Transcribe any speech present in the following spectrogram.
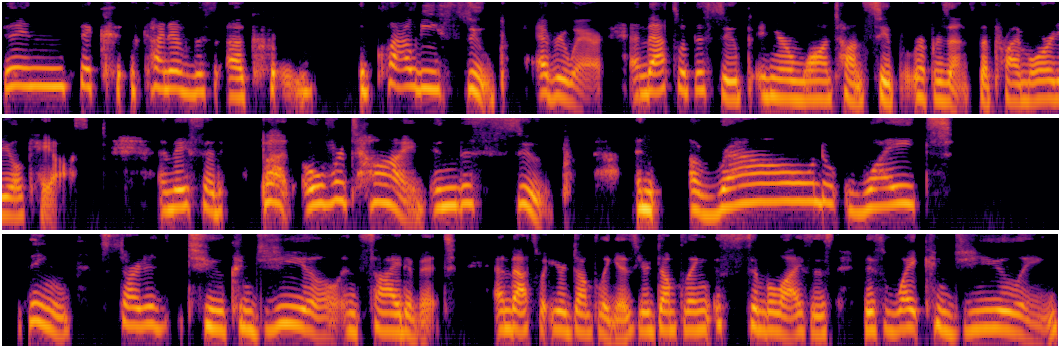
thin, thick, kind of this uh, cloudy soup everywhere. And that's what the soup in your wonton soup represents the primordial chaos. And they said, but over time in this soup, an a round white thing started to congeal inside of it. And that's what your dumpling is. Your dumpling symbolizes this white congealing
